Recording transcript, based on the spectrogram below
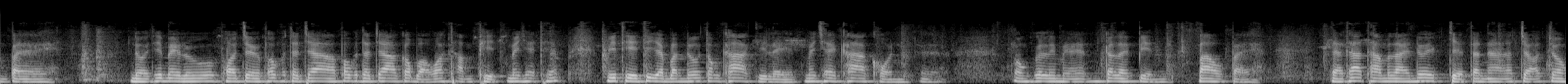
ำไป โดยที่ไม่รู้ พอเจอพระพุทธเจ้า พระพุทธเจ้าก็บอกว่าทำผิด ไม่ใช่เทพวิธีที่จะบรรลุต้องฆ่ากิเลสไม่ใช่ฆ่าคนองค์กุลิแมนก็เลยเปลี่ยนเป้าไป แต่ถ้าทำอะไรด้วยเจตนาเจาะจง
